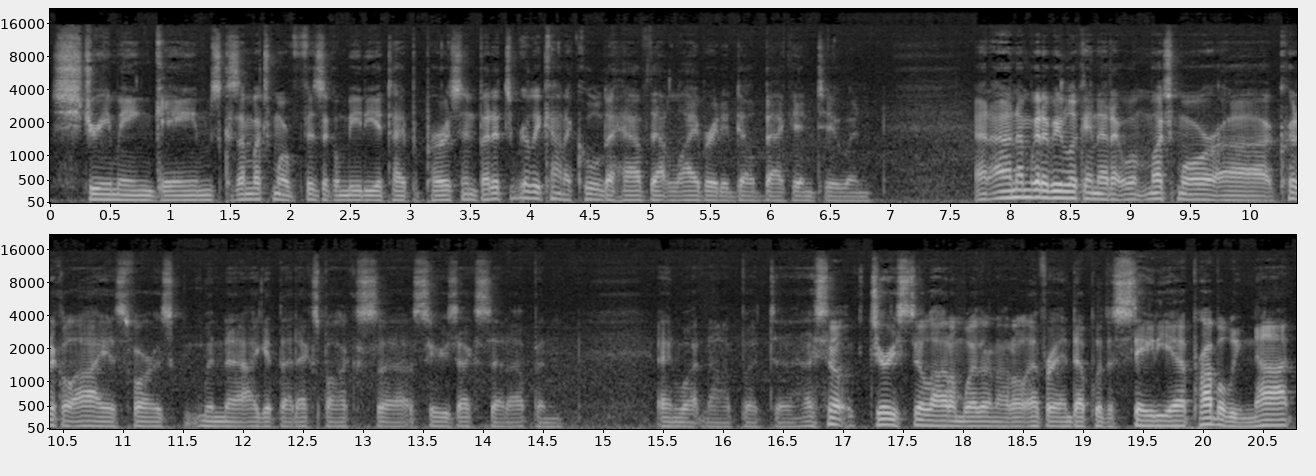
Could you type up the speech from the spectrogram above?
streaming games because I'm much more physical media type of person. But it's really kind of cool to have that library to delve back into, and and, and I'm going to be looking at it with much more uh, critical eye as far as when uh, I get that Xbox uh, Series X set up and and whatnot. But uh, I still jury's still out on whether or not I'll ever end up with a Stadia. Probably not.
